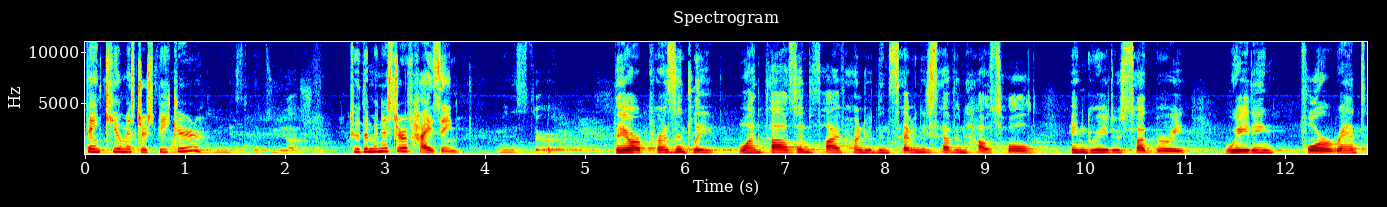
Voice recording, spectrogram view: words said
Thank you, Mr. Speaker. To the Minister of Housing. Minister, there are presently 1,577 households in Greater Sudbury waiting for a rent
